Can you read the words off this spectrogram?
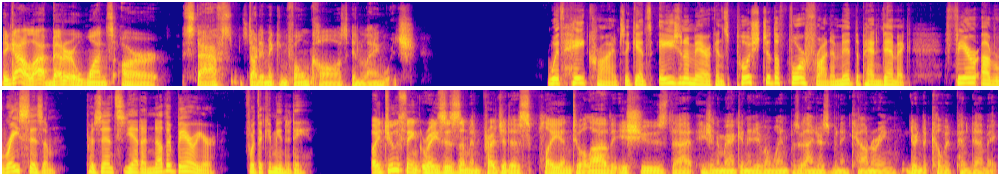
It got a lot better once our staff started making phone calls in language. With hate crimes against Asian Americans pushed to the forefront amid the pandemic, fear of racism presents yet another barrier for the community. I do think racism and prejudice play into a lot of the issues that Asian American and Native Hawaiian Pacific Islanders have been encountering during the COVID pandemic.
